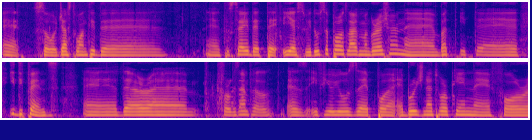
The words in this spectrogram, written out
Uh, so just wanted uh, Eh, to say that uh, yes, we do support live migration, uh, but it it depends. There, um, for example, as if you use a, a bridge networking for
